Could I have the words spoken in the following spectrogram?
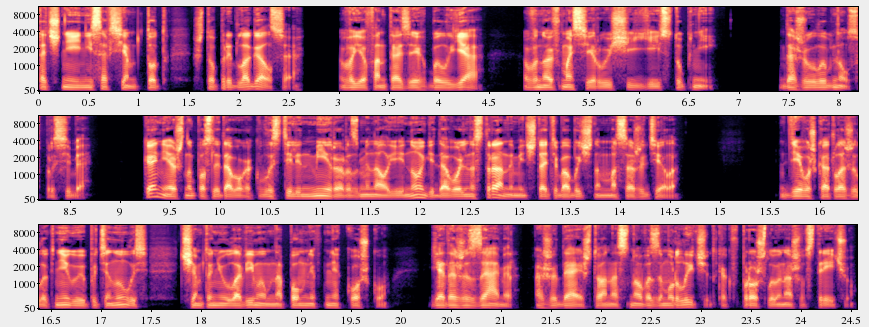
Точнее, не совсем тот, что предлагался. В ее фантазиях был я, вновь массирующий ей ступни. Даже улыбнулся про себя. Конечно, после того, как властелин мира разминал ей ноги, довольно странно мечтать об обычном массаже тела. Девушка отложила книгу и потянулась, чем-то неуловимым напомнив мне кошку. Я даже замер, ожидая, что она снова замурлычет, как в прошлую нашу встречу.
